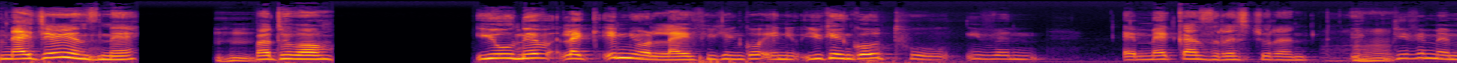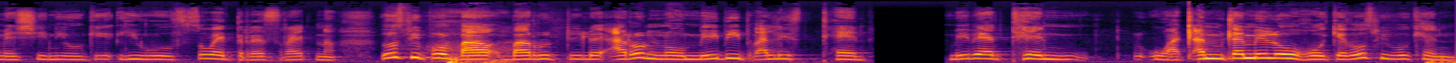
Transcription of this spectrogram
Nigerians, ne, Mhm. but well, you'll never like in your life you can go any you can go to even a Mecca's restaurant. You Give him a machine, he'll give, he will sew a dress right now. Those people ba ba rutile, I don't know, maybe at least ten, maybe at ten. What I'm those people can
